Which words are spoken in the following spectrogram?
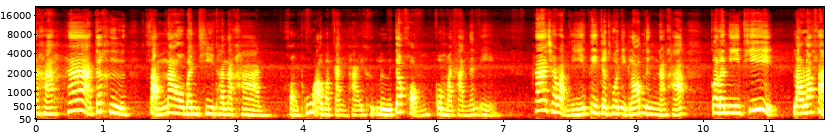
นะคะห้าก็คือสำเนาบัญชีธนาคารของผู้เอาประกันภัยคือหรือเจ้าของกรมธรรม์นั่นเองห้าฉบับนี้ตีนจะทวนอีกรอบนึงนะคะ กรณีที่เรารักษา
